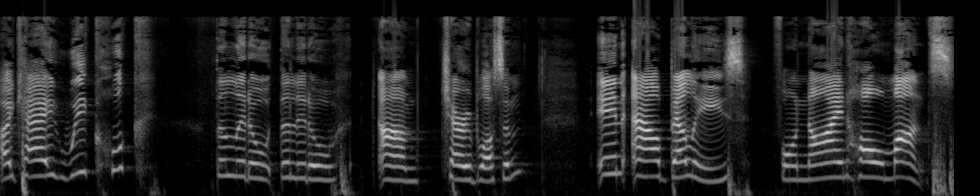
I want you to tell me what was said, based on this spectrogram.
Okay, we cook the little the little um, cherry blossom in our bellies for nine whole months.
